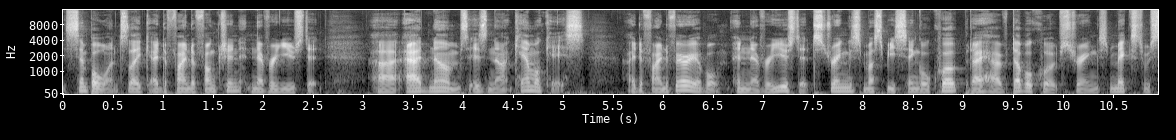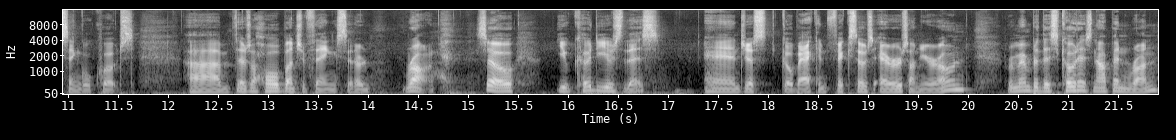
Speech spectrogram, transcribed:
simple ones, like I defined a function and never used it. Uh, add nums is not camel case. I defined a variable and never used it. Strings must be single quote, but I have double quote strings mixed with single quotes. Um, there's a whole bunch of things that are wrong. So you could use this and just go back and fix those errors on your own. Remember, this code has not been run.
